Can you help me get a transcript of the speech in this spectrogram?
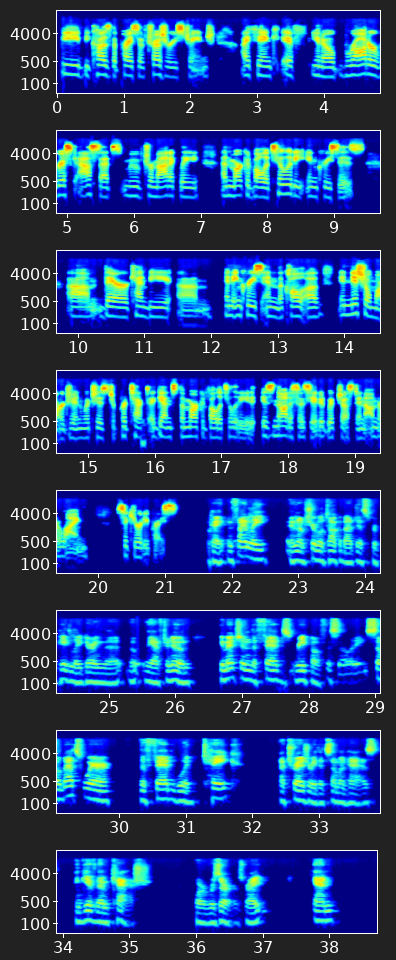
be because the price of treasuries change. I think if you know broader risk assets move dramatically and market volatility increases, um, there can be um, an increase in the call of initial margin, which is to protect against the market volatility, is not associated with just an underlying security price. Okay, and finally, and I'm sure we'll talk about this repeatedly during the, the, the afternoon, you mentioned the Fed's repo facility. So that's where the Fed would take a treasury that someone has and give them cash or reserves, right? And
